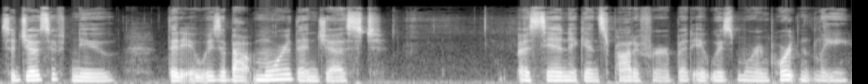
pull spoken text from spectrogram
So Joseph knew that it was about more than just a sin against Potiphar, but it was more importantly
